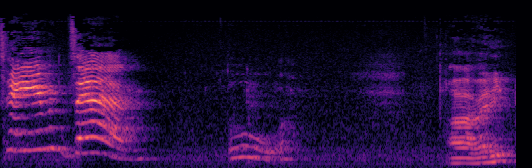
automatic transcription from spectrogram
Team Dan. Ooh. Alright, ready?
